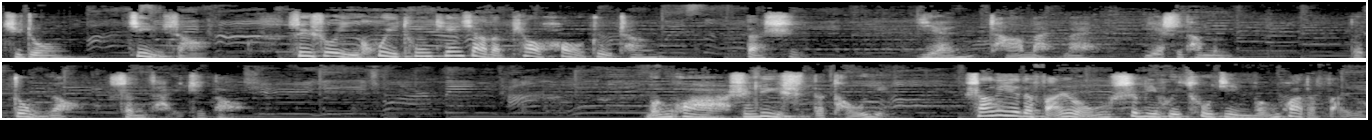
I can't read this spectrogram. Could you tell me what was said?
其中，晋商。虽说以汇通天下的票号著称，但是盐茶买卖也是他们的重要生财之道。文化是历史的投影，商业的繁荣势必会促进文化的繁荣。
